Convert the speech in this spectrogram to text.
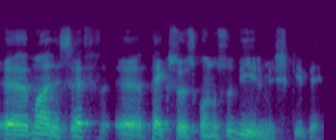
e, maalesef e, pek söz konusu değilmiş gibi.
